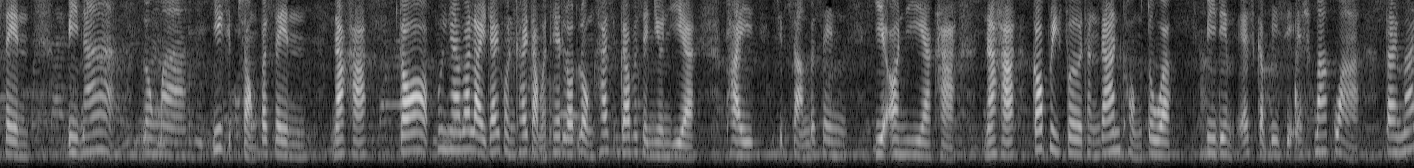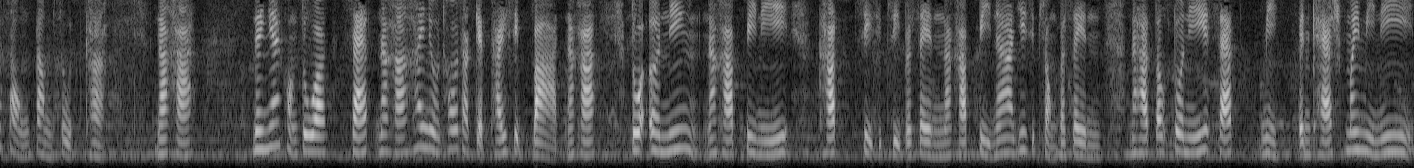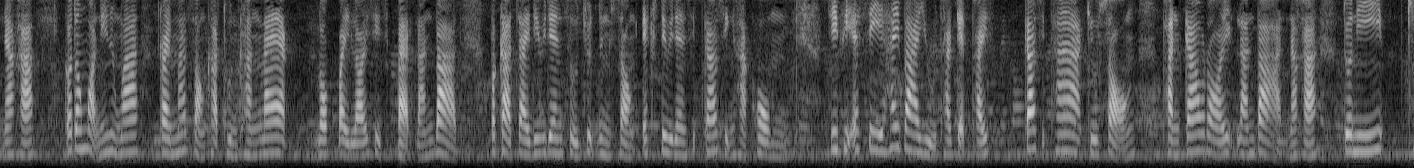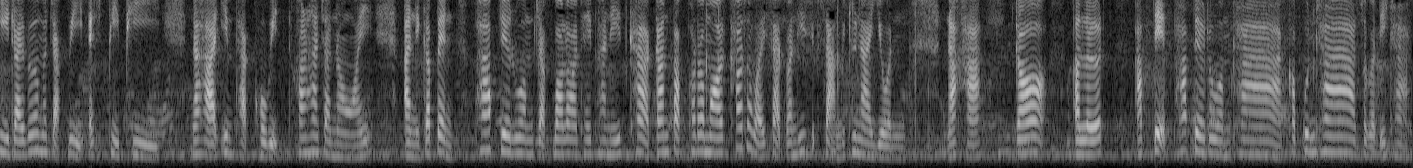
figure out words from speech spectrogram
42%ปีหน้าลงมา 22%นะคะ ก็พูดง่ายว่ารายได้คนไข้ต่างประเทศลดลง 59%เยือนเยียไทย 13% year on year ค่ะนะคะ ก็ prefer ทางด้านของตัว BDMs กับ BCH มากกว่า ไตรมาส 2 ต่ำสุดค่ะนะคะ ในแง่ของตัว z นะคะให้ neutral target price 10 บาทนะคะตัว e a r n i n g นะคะปีนี้คัด 44%นะคะปีหน้า 22%นะคะตัวนี้ z มีเป็นแคชไม่มีหนี้นะคะก็ต้องบอกนิดหนึ่งว่าไตรมาส2ขาดทุนครั้งแรก ลบไป 148 ล้านบาท ประกาศจ่ายดีเวเดน0.12 x ดีเวเดน19 สิงหาคม GPSC ให้บายอยู่ target price 95 Q2 1,900 ล้านบาทนะคะ ตัวนี้ key driver มาจาก VSPP นะคะ impact COVID ค่อนข้างจะน้อย อันนี้ก็เป็นภาพโดยรวมจากบลไทยพาณิชย์ค่ะ การปรับพรมเข้าถวายสัตว์วันที่ 13 มิถุนายนนะคะ ก็ alert อัปเดตภาพโดยรวมค่ะ ขอบคุณค่ะ สวัสดีค่ะ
